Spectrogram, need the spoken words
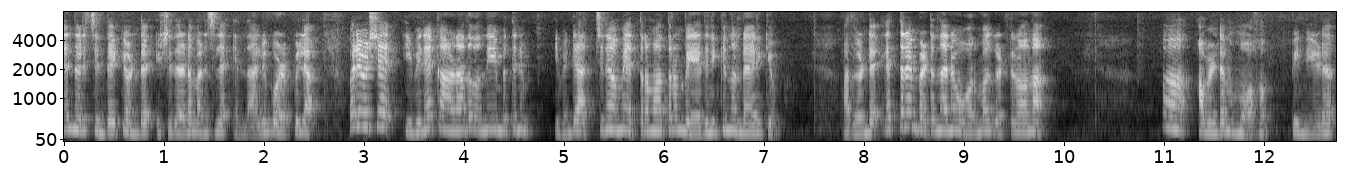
എന്നൊരു ചിന്തയ്ക്കുണ്ട് ഇഷിതയുടെ മനസ്സിൽ എന്നാലും കുഴപ്പമില്ല. ഒരു പക്ഷേ ഇവനെ കാണാതെ വന്നു കഴിയുമ്പോഴത്തേനും ഇവന്റെ അച്ഛനും അമ്മയും എത്രമാത്രം വേദനിക്കുന്നുണ്ടായിരിക്കും. അതുകൊണ്ട് എത്രയും പെട്ടെന്ന് തന്നെ ഓർമ്മ കിട്ടണമെന്നാ അവളുടെ മോഹം. പിന്നീട്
